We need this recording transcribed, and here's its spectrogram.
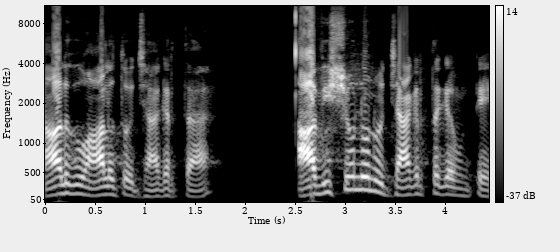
నాలుగు ఆలతో జాగ్రత్త. ఆ విషయంలో నువ్వు జాగ్రత్తగా ఉంటే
